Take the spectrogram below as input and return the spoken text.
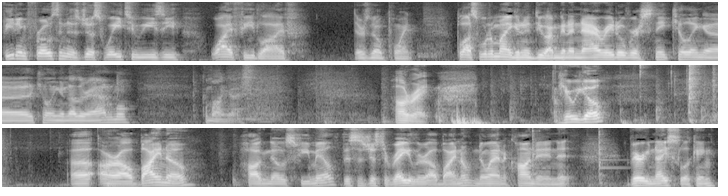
feeding frozen is just way too easy. Why feed live? There's no point. Plus, what am I going to do? I'm going to narrate over a snake killing, uh, killing another animal? Come on, guys. All right. Here we go. Uh, our albino hognose female. This is just a regular albino, no anaconda in it. Very nice looking.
